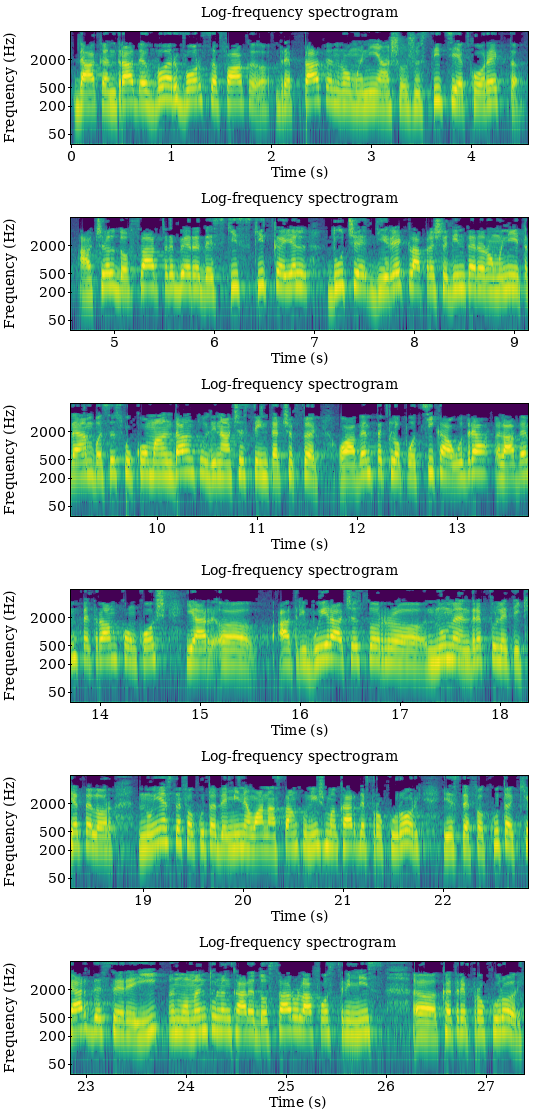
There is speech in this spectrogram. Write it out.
Dacă într-adevăr vor să facă dreptate în România și o justiție corectă, acel dosar trebuie redeschis, chit că el duce direct la președintele României, Traian Băsescu, comandantul din aceste interceptări. O avem pe Clopoțica Udrea, îl avem pe Tram Concoș, iar uh, atribuirea acestor uh, nume în dreptul etichetelor nu este făcută de mine, Oana Stancu, nici măcar de procurori, este făcută chiar de SRI în momentul în care dosarul a fost trimis uh, către procurori.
